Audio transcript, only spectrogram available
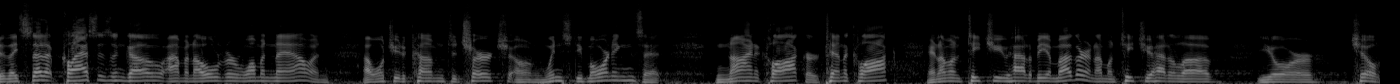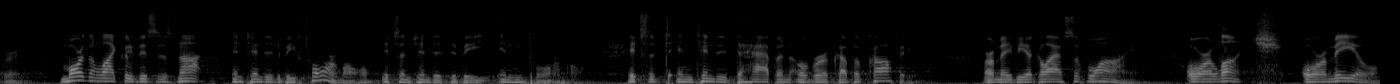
Do they set up classes and go, I'm an older woman now, and I want you to come to church on Wednesday mornings at 9 o'clock or 10 o'clock, and I'm going to teach you how to be a mother, and I'm going to teach you how to love your children. More than likely, this is not intended to be formal, it's intended to be informal. It's intended to happen over a cup of coffee, or maybe a glass of wine, or a lunch, or a meal,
